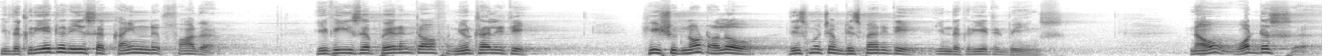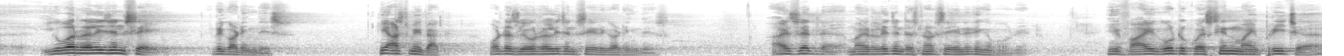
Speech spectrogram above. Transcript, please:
If the Creator is a kind father, if he is a parent of neutrality, he should not allow this much of disparity in the created beings. Now, what does your religion say regarding this? He asked me back, What does your religion say regarding this? I said, "Uh, My religion does not say anything about it. If I go to question my preacher,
